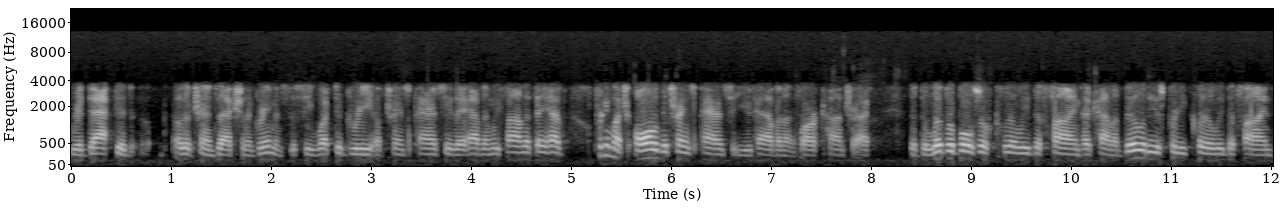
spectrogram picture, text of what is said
redacted other transaction agreements to see what degree of transparency they have, and we found that they have pretty much all of the transparency you'd have in a FAR contract. The deliverables are clearly defined, accountability is pretty clearly defined.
